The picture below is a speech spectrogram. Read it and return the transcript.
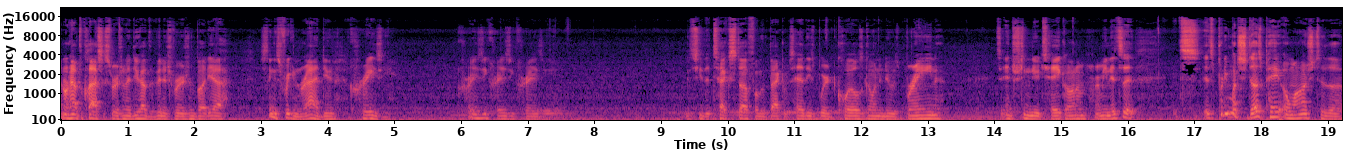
I don't have the classics version. I do have the vintage version, but yeah, this thing is freaking rad, dude. Crazy. Crazy, crazy, crazy. You can see the tech stuff on the back of his head, these weird coils going into his brain. It's an interesting new take on him. I mean, it's a, it's, it's pretty much does pay homage to the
